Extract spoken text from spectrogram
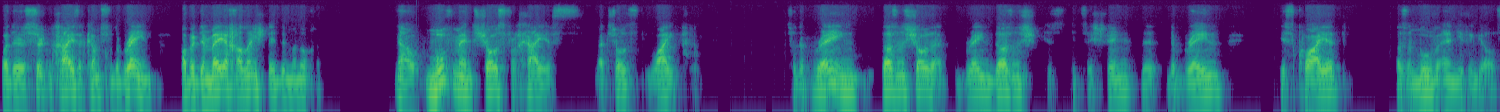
but there are certain chayes that comes from the brain. Now, movement shows for chayes, that shows life. So the brain doesn't show that. The brain doesn't. It's a thing. The, the brain is quiet, doesn't move anything else.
